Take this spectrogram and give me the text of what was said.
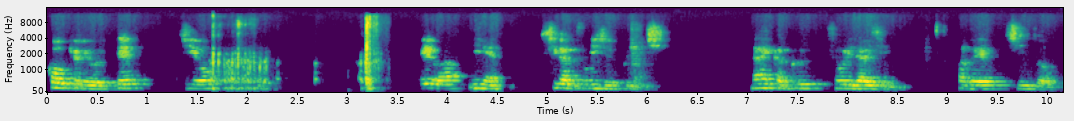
皇居において辞をさせる。令和2年4月29日、内閣総理大臣、安倍晋三。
